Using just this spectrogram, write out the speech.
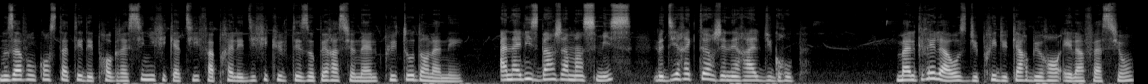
nous avons constaté des progrès significatifs après les difficultés opérationnelles plus tôt dans l'année. Analyse Benjamin Smith, le directeur général du groupe. Malgré la hausse du prix du carburant et l'inflation,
